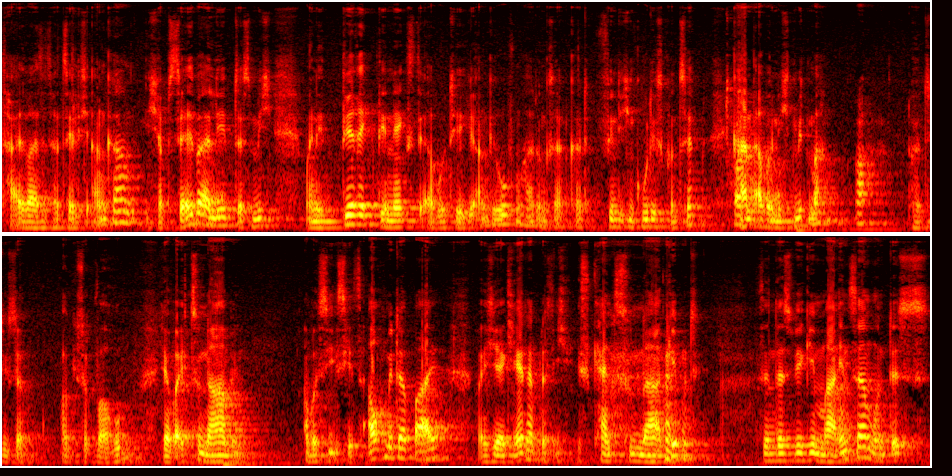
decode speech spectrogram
teilweise tatsächlich ankam. Ich habe selber erlebt, dass mich meine direkte nächste Apotheke angerufen hat und gesagt hat, finde ich ein gutes Konzept, kann aber nicht mitmachen. Ach. Da hat sie gesagt, habe gesagt, warum? Ja, weil ich zu nah bin. Aber sie ist jetzt auch mit dabei, weil ich ihr erklärt habe, dass ich, es kein zu nah gibt, sondern dass wir gemeinsam und das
